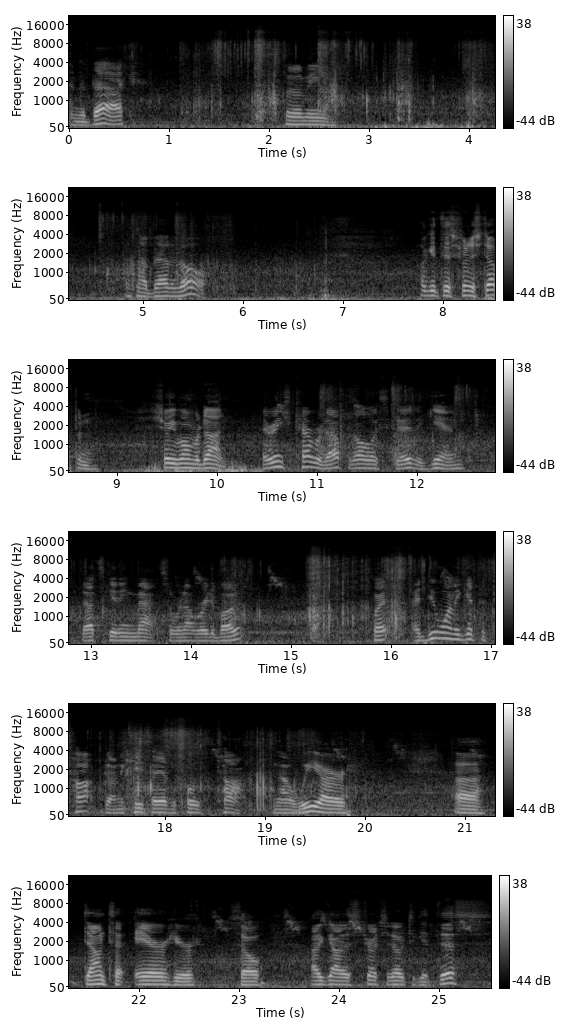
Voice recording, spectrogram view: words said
and the back. But I mean, that's not bad at all. I'll get this finished up and show you when we're done. Everything's covered up. It all looks good. Again, that's getting matte, so we're not worried about it but I do want to get the top done in case I ever close the top. Now we are uh, down to air here, so I got to stretch it out to get this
